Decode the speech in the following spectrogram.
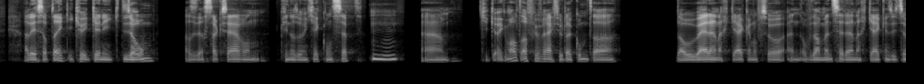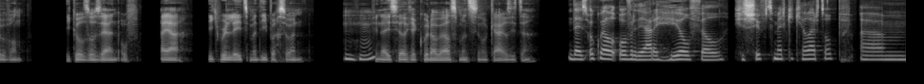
Allee, snap dat? Ik, ik, ik ken niet. Dus daarom, als ik daar straks zei van, ik vind dat zo'n gek concept. Mhm. Ehm, ik, ik heb me altijd afgevraagd hoe dat komt dat, dat wij daar naar kijken of zo. En of dat mensen daar naar kijken en zoiets hebben van, ik wil zo zijn. Of, ah ja, ik relate met die persoon. Mhm. Ik vind dat iets heel gek hoe dat wij als mensen in elkaar zitten. Dat is ook wel over de jaren heel veel geshift, merk ik heel hard op. Ehm,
